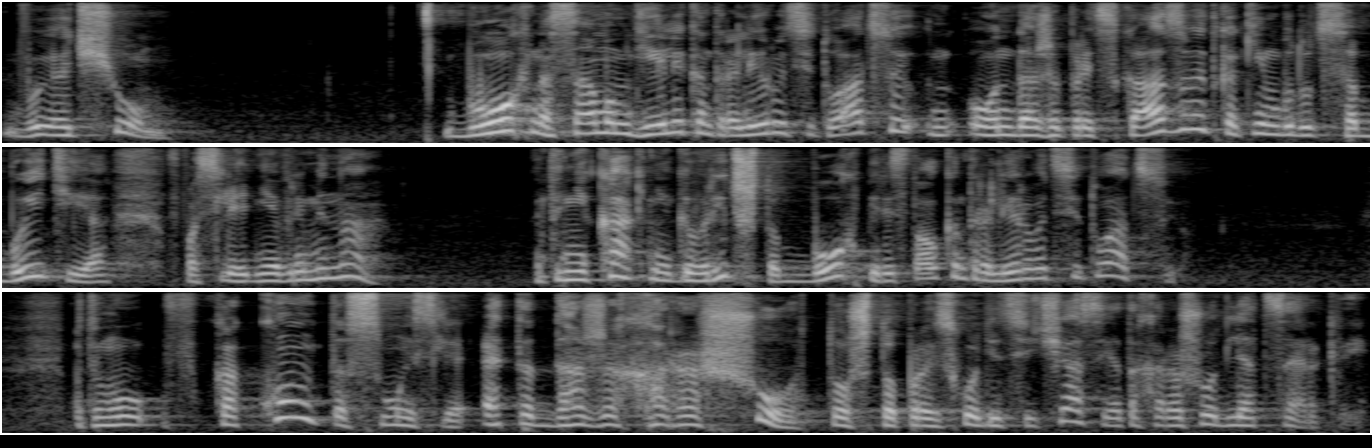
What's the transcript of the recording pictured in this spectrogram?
Вы о чем? Бог на самом деле контролирует ситуацию. Он даже предсказывает, каким будут события в последние времена – это никак не говорит, что Бог перестал контролировать ситуацию. Потому в каком-то смысле это даже хорошо, то, что происходит сейчас, и это хорошо для церкви.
